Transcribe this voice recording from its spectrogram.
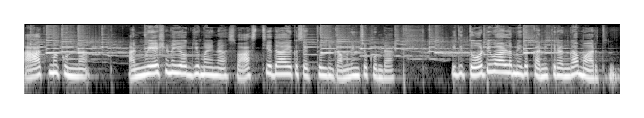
ఆత్మకున్న అన్వేషణయోగ్యమైన స్వాస్థ్యదాయక శక్తుల్ని గమనించకుండా ఇది తోటి వాళ్ళ మీద కనికిరంగా మారుతుంది.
